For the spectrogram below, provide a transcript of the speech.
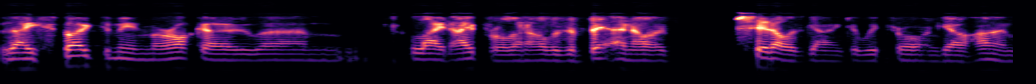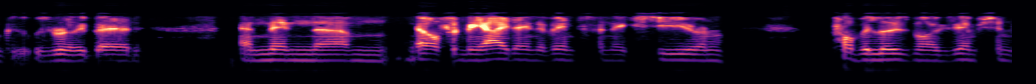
they spoke to me in Morocco um, late April, and I was a bit, and I said I was going to withdraw and go home because it was really bad. And then um, they offered me 18 events for next year, and probably lose my exemption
